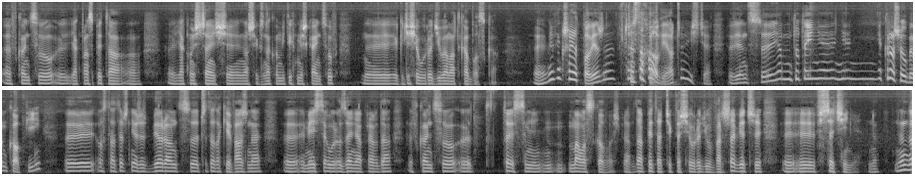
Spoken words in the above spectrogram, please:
E, W końcu, y, jak pan spyta y, jakąś część naszych znakomitych mieszkańców, gdzie się urodziła Matka Boska. Y, Największość odpowie, że w Częstochowie, oczywiście. Więc y, ja bym tutaj nie, nie, nie kroszyłbym kopii. Y, Ostatecznie rzecz biorąc, czy to takie ważne miejsce urodzenia, prawda? W końcu to jest w sumie małostkowość, prawda? Pytać, czy ktoś się urodził w Warszawie, czy w Szczecinie. No, no, no,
